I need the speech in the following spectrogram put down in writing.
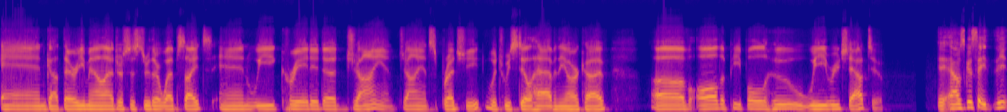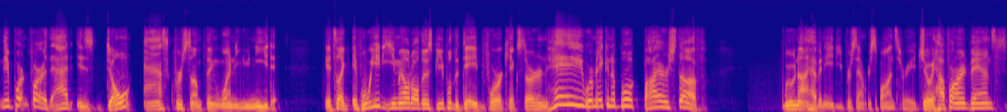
and got their email addresses through their websites. And we created a giant, giant spreadsheet, which we still have in the archive, of all the people who we reached out to. I was going to say the, the important part of that is don't ask for something when you need it. It's like if we had emailed all those people the day before a Kickstarter and hey, we're making a book, buy our stuff, we would not have an 80% response rate. Joey, how far in advance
